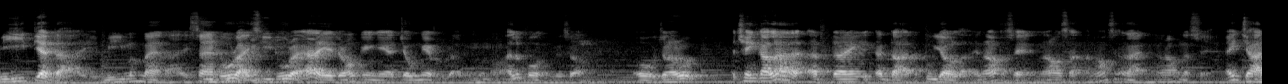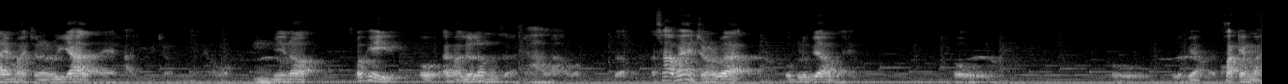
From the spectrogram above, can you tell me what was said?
မီးပြတ်တာတွေမီးမမှန်တာတွေစံတိုးတာစီတိုးတာအဲ့ဒါတွေကျွန်တော်ကင်ငယ်ကြုံခဲ့ဘူးတာမျိုးပေါ့နော်အဲ့လိုပုံစံမျိုးဆိုတော့ဟိုကျွန်တော်တို့အချိန်ကာလအတိုင်းအတာတစ်ခုရောက်လာတယ်2010 2015 2015 2020အဲ့ကြားထဲမှာကျွန်တော်တို့ရလာတဲ့ဟာကြီးကိုကျွန်တော်မြင်တာပေါ့อืมမြင်တော့ okay ဟိုအဲ့မှာလွတ်လပ်မှုဆိုတာဒါလားပေါ့ဆိုတော့အစားပိုင်းကကျွန်တော်တို့ကဟိုဘယ်လိုပြောရမလဲဟိုဟိုဘယ်လိုပြောရမလဲခွက်ထဲမှာ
